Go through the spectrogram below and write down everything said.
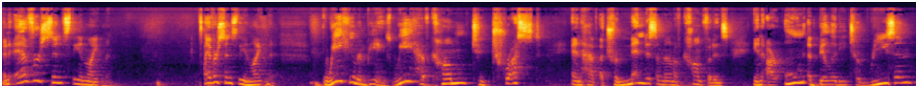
And ever since the Enlightenment, ever since the Enlightenment, we human beings, we have come to trust and have a tremendous amount of confidence in our own ability to reason,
